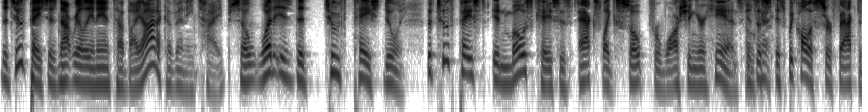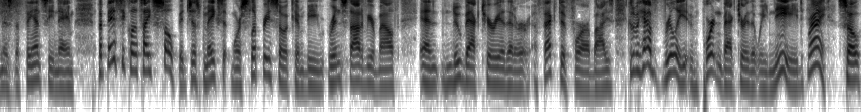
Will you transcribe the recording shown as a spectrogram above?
the toothpaste is not really an antibiotic of any type. So what is the toothpaste doing? The toothpaste, in most cases, acts like soap for washing your hands. It's, okay. a, it's we call a surfactant is the fancy name, but basically it's like soap. It just makes it more slippery, so it can be rinsed out of your mouth and new bacteria that are effective for our bodies because we have really important bacteria that we need. Right. So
